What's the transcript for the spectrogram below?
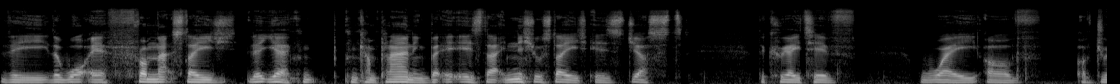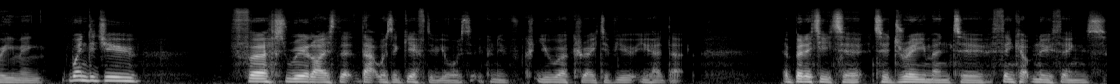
the the what if. From that stage, that yeah, can, can come planning, but it is that initial stage is just the creative way of of dreaming. When did you first realize that that was a gift of yours? Kind of, you were creative. You you had that ability to to dream and to think up new things.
